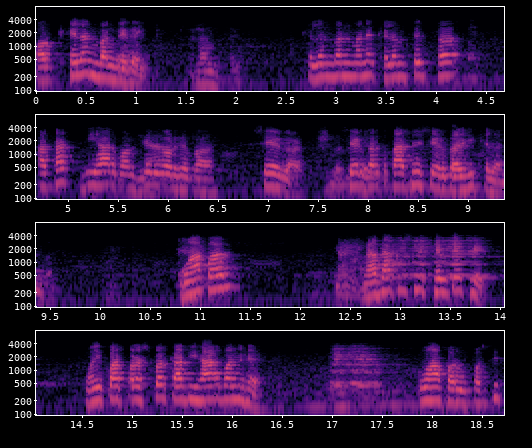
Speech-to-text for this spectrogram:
और खेलन वन में गई। खेलन वन। माने खेलन तीर्थ अर्थात बिहार वन शेरगढ़ के पास। शेरगढ़। शेरगढ़ के पास में शेरगढ़ ही खेलन वन। वहाँ पर राधा कृष्ण खेलते थे। वहीं पर परस्पर का बिहार वन है। वहाँ पर उपस्थित।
